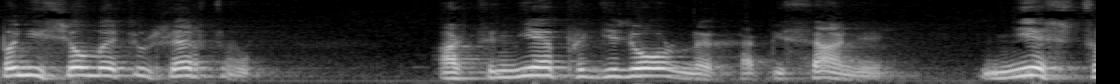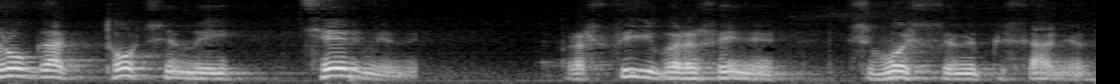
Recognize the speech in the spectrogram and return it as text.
Понесем эту жертву от неопределенных описаний, не строго отточенные термины, простые выражения, свойственные писанию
